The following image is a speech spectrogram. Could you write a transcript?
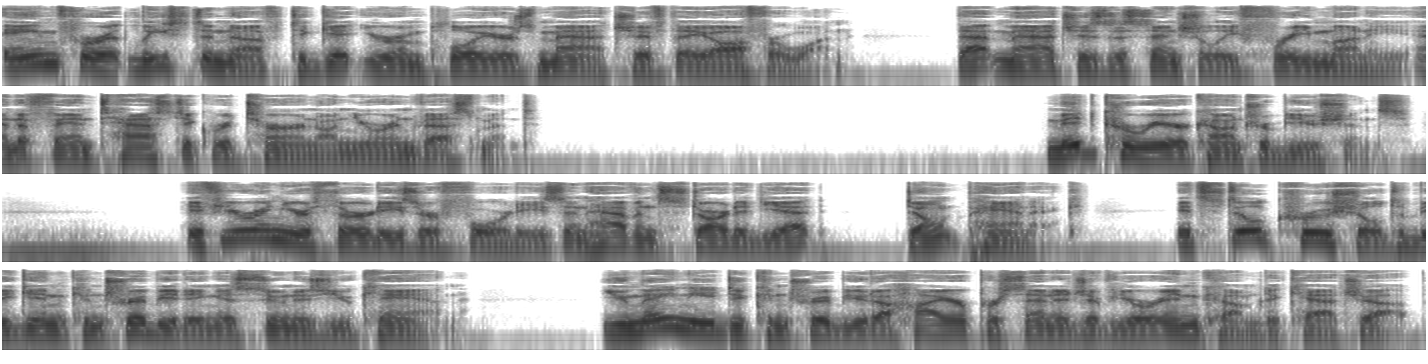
Aim for at least enough to get your employer's match if they offer one. That match is essentially free money and a fantastic return on your investment. Mid-career contributions. If you're in your 30s or 40s and haven't started yet, don't panic. It's still crucial to begin contributing as soon as you can. You may need to contribute a higher percentage of your income to catch up.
